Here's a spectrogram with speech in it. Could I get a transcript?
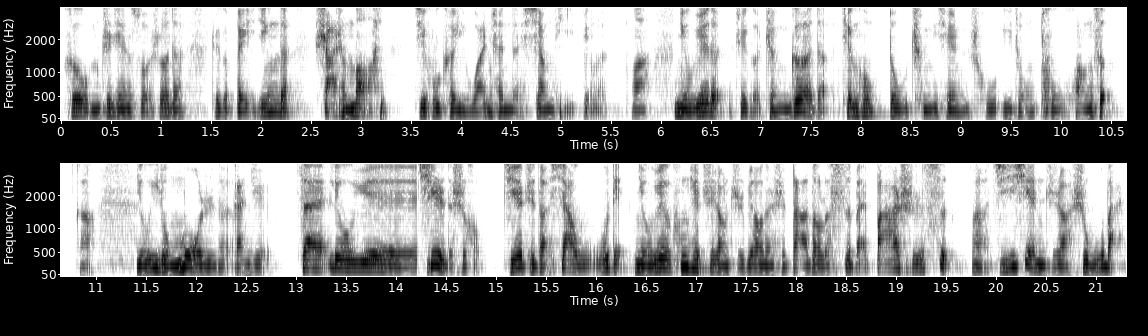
和我们之前所说的这个北京的沙尘暴啊，几乎可以完全的相提并论啊。纽约的这个整个的天空都呈现出一种土黄色啊，有一种末日的感觉。在六月七日的时候。截止到下午五点，纽约的空气质量指标呢是达到了四百八十四啊，极限值啊是五百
